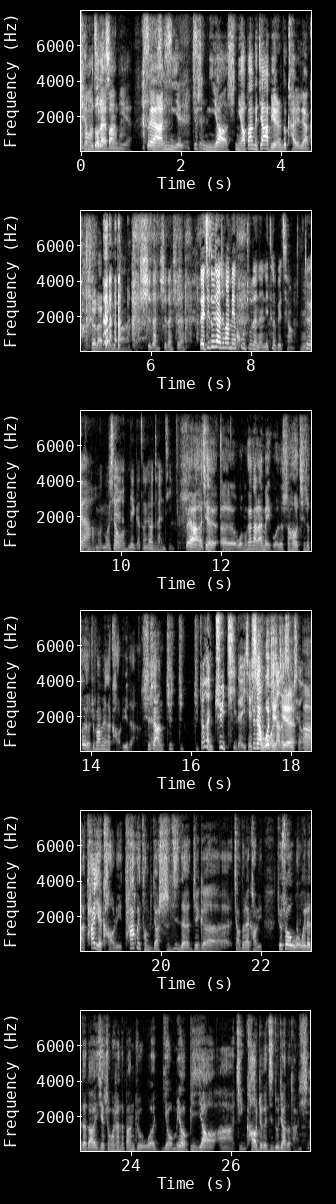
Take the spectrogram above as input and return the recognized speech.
全部都来帮你，对啊，你就是你要是你要搬个家，别人都开一辆卡车来帮你搬。是的，是的，是的。对，基督教这方面互助的能力特别强。对啊，某某些那个宗教团体。对啊，而且呃，我们刚刚来美国的时候，其实都有这方面的考虑的。就像就就就就很具体的一些，就像我姐姐啊，她也考虑，她会从比较实际的这个角度来考虑，就说我为了得到一些生活上的帮助，我有没有必要啊，仅靠这个基督教的团体？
